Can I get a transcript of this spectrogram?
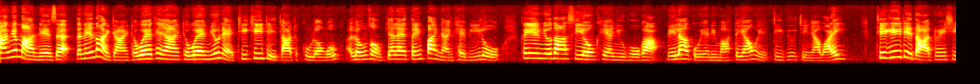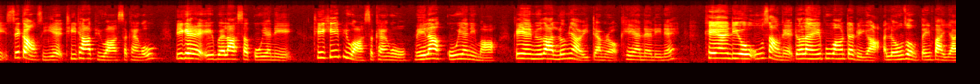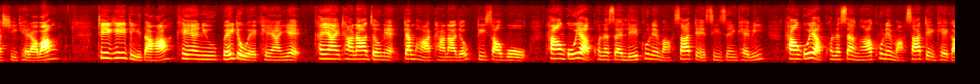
ထိုင်းမြန်မာနယ်စပ်တနင်္သာရီတိုင်းဒဝဲခရိုင်ဒဝဲမြို့နယ်ထီခီဒေသတစ်ခုလုံးကိုအလုံးစုံပြန်လည်သိမ်းပိုက်နိုင်ခဲ့ပြီလို့ကရင်မျိုးသားစီယုံ KNU ဘိုကမေလ9ရက်နေ့မှာတရားဝင်တည်ပြုကြေညာပါတယ်။ထီခီဒေသအတွင်းရှိစစ်ကောင်စီရဲ့ထိထားဗျူဟာစခန်းကိုပြီးခဲ့တဲ့ဧပြီလ19ရက်နေ့ထီခီဗျူဟာစခန်းကိုမေလ9ရက်နေ့မှာကရင်မျိုးသားလွတ်မြောက်ရေးတပ်မတော် KNL နဲ့ KNDO ဦးဆောင်တဲ့တော်လှန်ရေးပူးပေါင်းတပ်တွေကအလုံးစုံသိမ်းပိုက်ရရှိခဲ့တာပါ။ ထီခီဒေတာဟာ KNU ဗိတ်တဝဲခရိုင်ရဲ့ခရိုင်ဌာနချုပ်နဲ့တပ်မဟာဌာနချုပ်တည်ဆောက်ဖို့1984ခုနှစ်မှာစတင်စီစဉ်ခဲ့ပြီး1985ခုနှစ်မှာစတင်ခဲ့က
